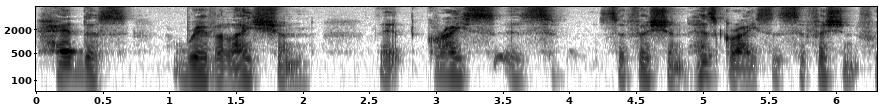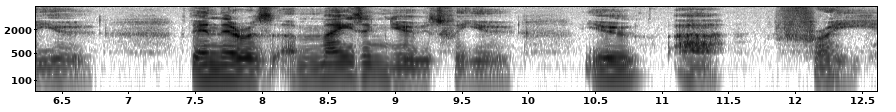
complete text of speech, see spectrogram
had this revelation that grace is sufficient, His grace is sufficient for you, then there is amazing news for you. You are free.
